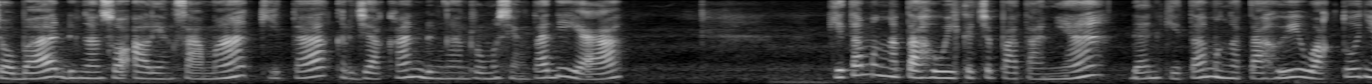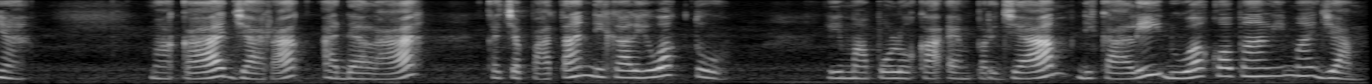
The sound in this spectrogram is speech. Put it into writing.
Coba dengan soal yang sama kita kerjakan dengan rumus yang tadi ya. Kita mengetahui kecepatannya dan kita mengetahui waktunya. Maka jarak adalah kecepatan dikali waktu. 50 km per jam dikali 2,5 jam.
